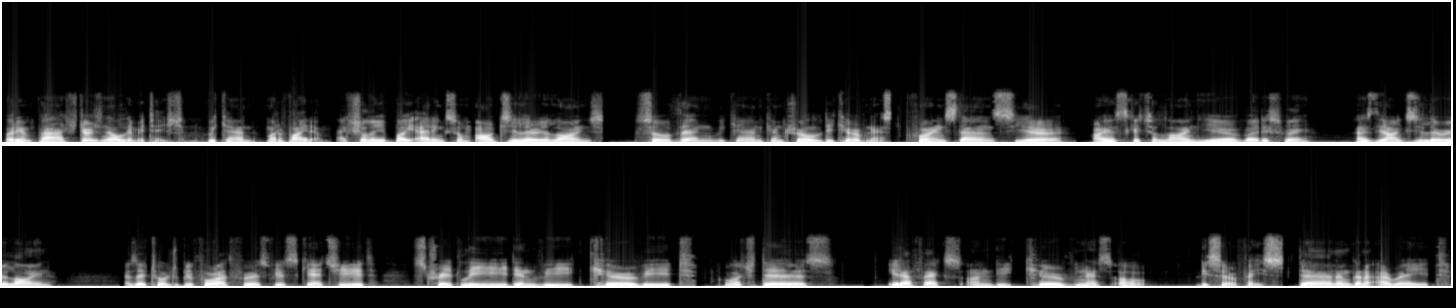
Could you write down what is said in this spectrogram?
But in patch, there's no limitation. We can modify them. Actually, by adding some auxiliary lines, so then we can control the curveness. For instance, here I sketch a line here by this way as the auxiliary line. As I told you before, at first we sketch it straightly, then we curve it. Watch this. It affects on the curvedness of the surface. Then I'm gonna array it.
